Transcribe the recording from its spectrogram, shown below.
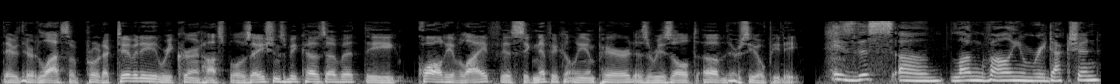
There, there's loss of productivity, recurrent hospitalizations because of it. The quality of life is significantly impaired as a result of their COPD. Is this um, lung volume reduction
